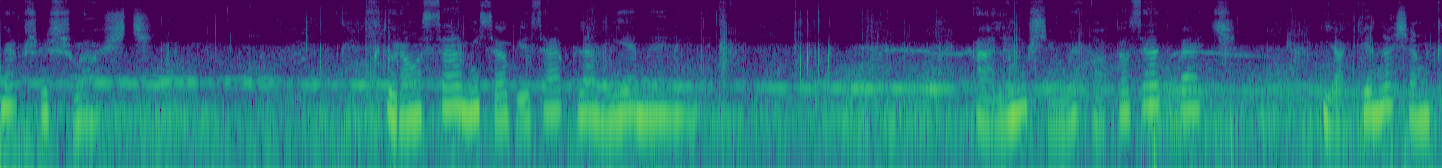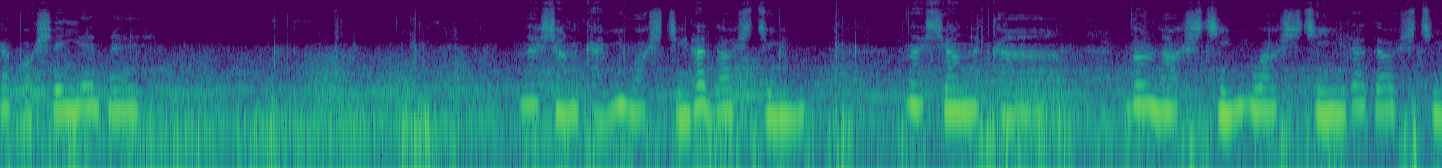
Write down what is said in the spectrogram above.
na przyszłość, którą sami sobie zaplanujemy. Ale musimy o to zadbać, jakie nasionka posiejemy. Nasionka miłości, radości, nasionka wolności, miłości, radości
